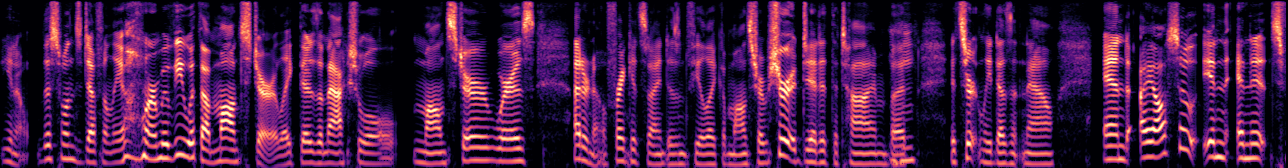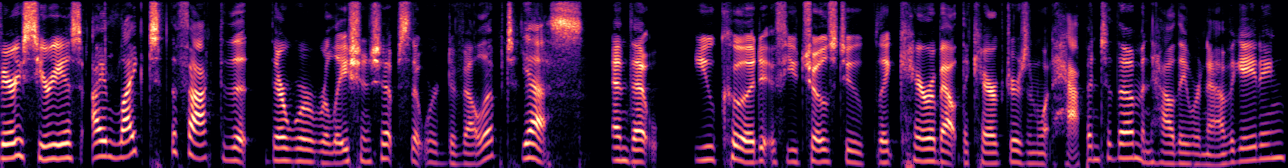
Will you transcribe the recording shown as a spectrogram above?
you know, this one's definitely a horror movie with a monster. Like there's an actual monster. Whereas, I don't know, Frankenstein doesn't feel like a monster. I'm sure it did at the time, but mm-hmm. it certainly doesn't now. And I also, in and it's very serious. I liked the fact that there were relationships that were developed. Yes. And that you could if you chose to like care about the characters and what happened to them and how they were navigating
